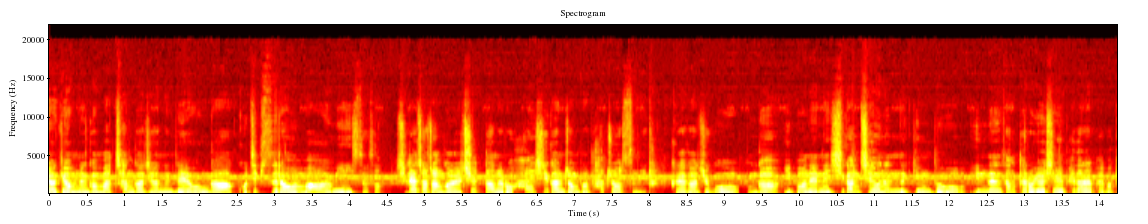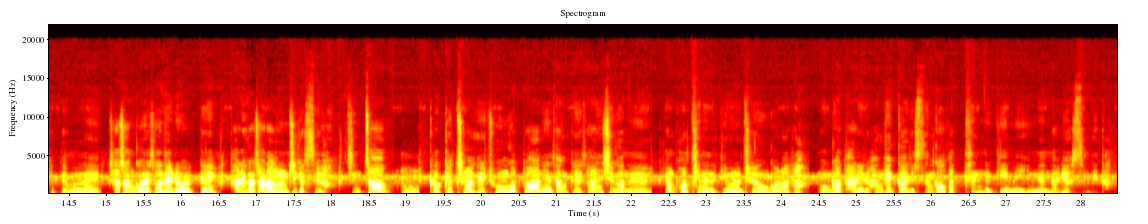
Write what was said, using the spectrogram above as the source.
기력이 없는 건 마찬가지였는데 뭔가 고집스러운 마음이 있어서 실내 자전거를 7단으로 1시간 정도 타주었습니다. 그래가지고 뭔가 이번에는 시간 채우는 느낌도 있는 상태로 열심히 페달을 밟았기 때문에 자전거에서 내려올 때 다리가 잘 안 움직였어요. 진짜 음, 그렇게 체력이 좋은 것도 아닌 상태에서 1시간을 그냥 버티는 느낌으로 채운 거라서 뭔가 다리를 한 개까지 쓴 것 같은 느낌이 있는 날이었습니다.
